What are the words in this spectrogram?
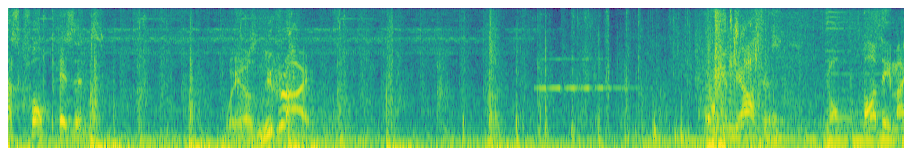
Task for peasants. Where's Nikolai? I am the artist. Your body, my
